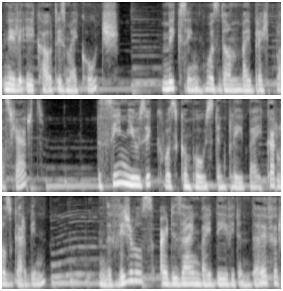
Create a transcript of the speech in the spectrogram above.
Nele Eekhout is my coach. Mixing was done by Brecht Plasgaard. The theme music was composed and played by Carlos Garbin. The visuals are designed by David and Duiver,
